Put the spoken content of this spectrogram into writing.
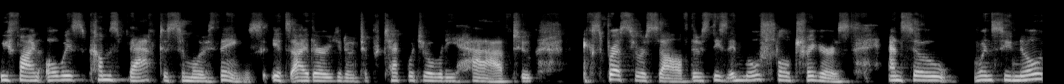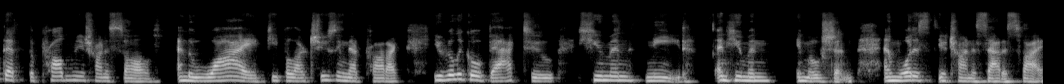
we find always comes back to similar things. It's either, you know, to protect what you already have, to express yourself. There's these emotional triggers. And so once you know that the problem you're trying to solve and the why people are choosing that product, you really go back to human need and human emotion and what is you're trying to satisfy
